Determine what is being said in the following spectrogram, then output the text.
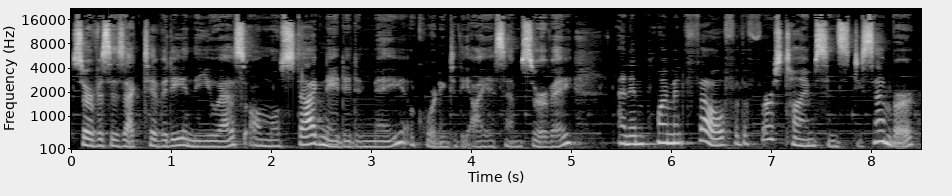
Services activity in the US almost stagnated in May, according to the ISM survey, and employment fell for the first time since December,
